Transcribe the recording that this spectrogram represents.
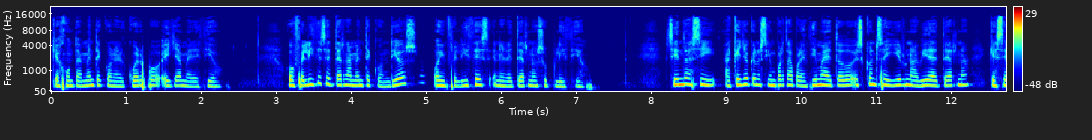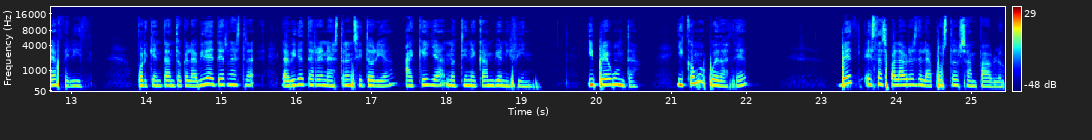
que juntamente con el cuerpo ella mereció. O felices eternamente con Dios o infelices en el eterno suplicio. Siendo así, aquello que nos importa por encima de todo es conseguir una vida eterna que sea feliz, porque en tanto que la vida, eterna la vida terrena es transitoria, aquella no tiene cambio ni fin. Y pregunta, ¿y cómo puedo hacer? Ved estas palabras del apóstol San Pablo.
